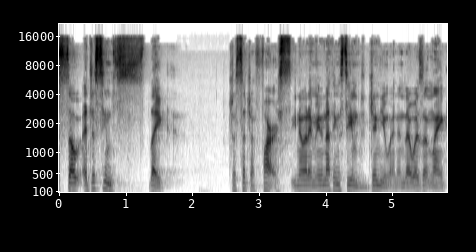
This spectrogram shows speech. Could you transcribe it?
so it just seems like just such a farce. You know what I mean? Nothing seemed genuine, and there wasn't like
